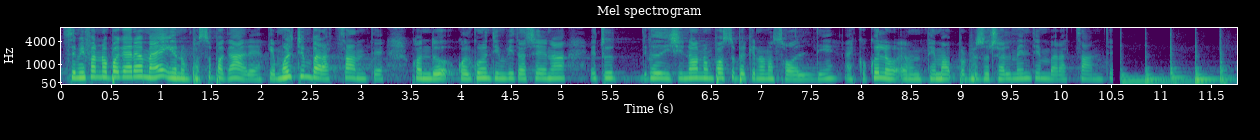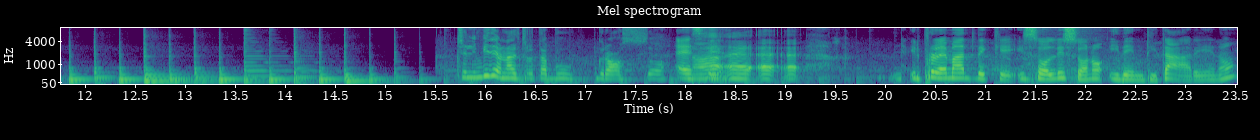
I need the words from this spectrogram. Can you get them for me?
se mi fanno pagare a me io non posso pagare, che è molto imbarazzante quando qualcuno ti invita a cena e tu dici? No non posso perché non ho soldi, ecco quello è un tema proprio socialmente imbarazzante. Cioè, l'invidia è un altro tabù grosso. Eh no? sì. Eh, eh, eh. Il problema è che i soldi sono identitari, no?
